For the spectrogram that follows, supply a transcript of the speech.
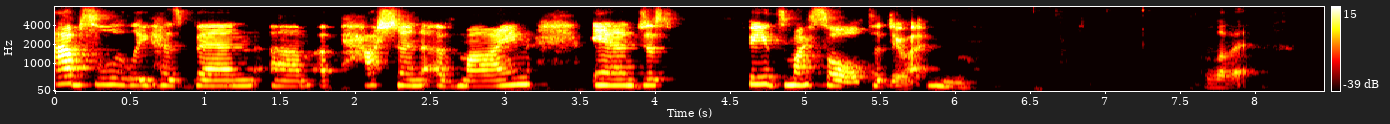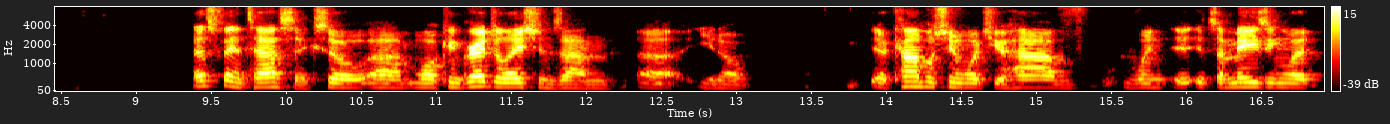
absolutely has been um, a passion of mine and just feeds my soul to do it. I love it. That's fantastic. So, um, well, congratulations on uh, you know accomplishing what you have. When it's amazing what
